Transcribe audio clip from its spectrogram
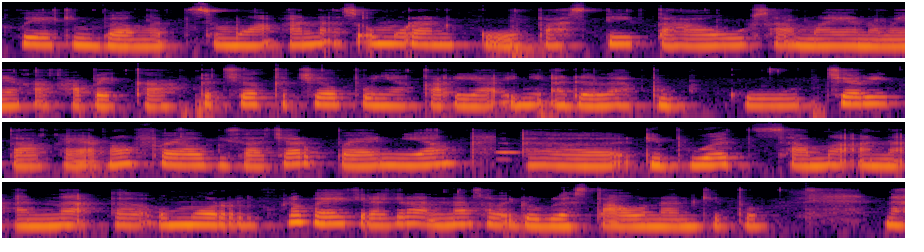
aku yakin banget semua anak seumuranku pasti tahu sama yang namanya KKPK. Kecil-kecil punya karya ini adalah buku buku cerita kayak novel bisa cerpen yang uh, dibuat sama anak-anak uh, umur berapa ya kira-kira 6 sampai 12 tahunan gitu. Nah,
